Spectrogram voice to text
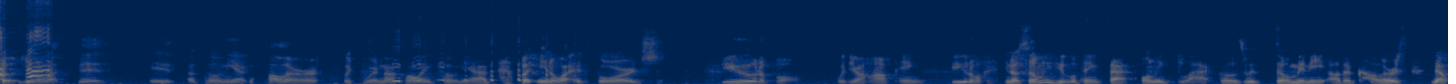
so you know what this is a cognac color, which we're not calling cognac, but you know what? It's gorge, beautiful with your hot pink. Beautiful. You know, so many people think that only black goes with so many other colors. No,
